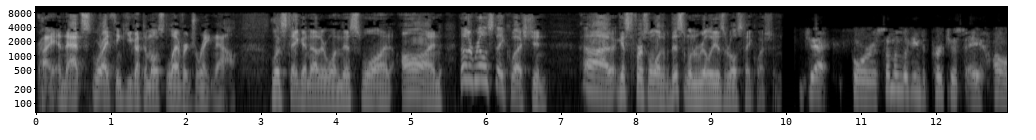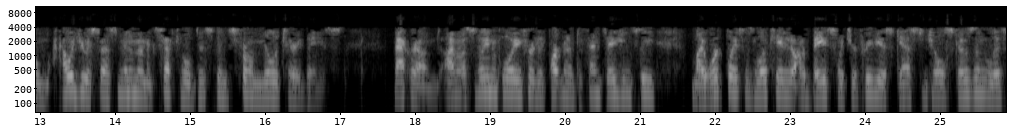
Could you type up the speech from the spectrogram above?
right? And that's where I think you got the most leverage right now. Let's take another one. This one on another real estate question. Uh, I guess the first one wasn't, but this one really is a real estate question. Jack, for someone looking to purchase a home, how would you assess minimum acceptable distance from a military base? Background. I'm a civilian employee for a Department of Defense agency. My workplace is located on a base which your previous guest, Joel Skousen, lists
